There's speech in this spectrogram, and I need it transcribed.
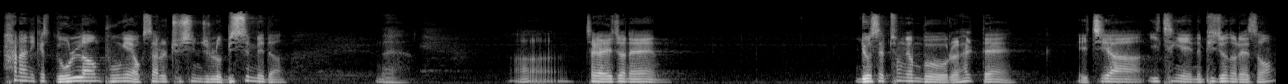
하나님께서 놀라운 부흥의 역사를 주신 줄로 믿습니다. 네. 아, 제가 예전에 요셉 청년부를 할 때 지하 2층에 있는 비전홀에서 아,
